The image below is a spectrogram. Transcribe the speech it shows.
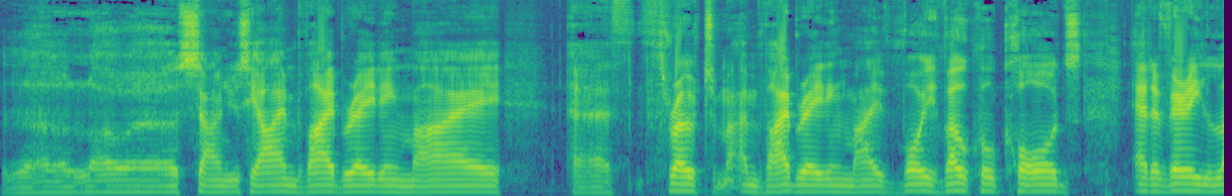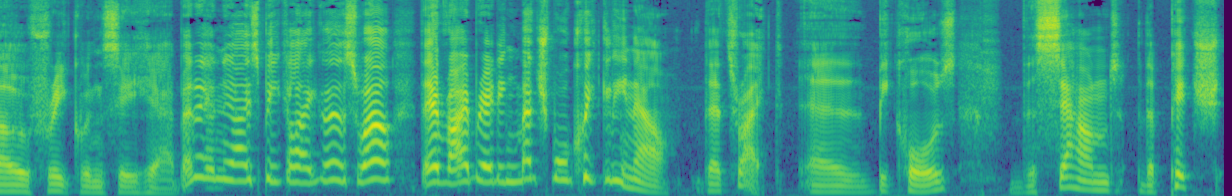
the lower sound. You see, I'm vibrating my uh, throat. I'm vibrating my voice, vocal cords at a very low frequency here. But when I speak like this, well, they're vibrating much more quickly now. That's right, uh, because the sound, the pitch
